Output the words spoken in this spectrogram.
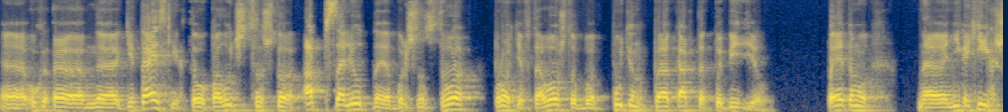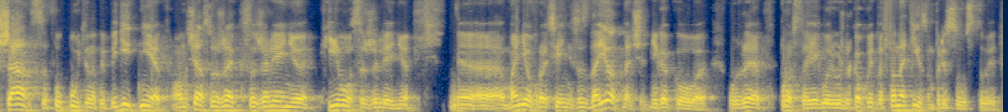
э, э, китайских, то получится, что абсолютное большинство против того, чтобы Путин как-то победил. Поэтому никаких шансов у Путина победить нет. Он сейчас уже, к сожалению, к его сожалению, э, маневра себе не создает, значит, никакого. Уже просто, я говорю, уже какой-то фанатизм присутствует.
